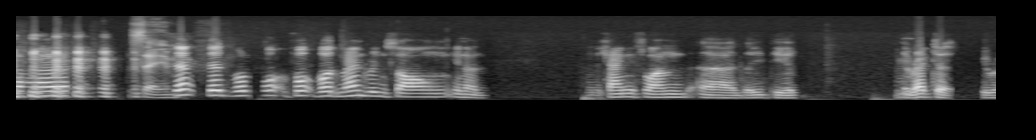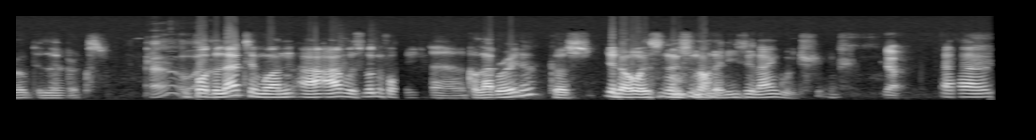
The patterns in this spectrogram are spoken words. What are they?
uh, Same. That, that, for, for, for, the Mandarin song, you know, the Chinese one, uh, the, the director he wrote the lyrics. Oh, for the Latin one, uh, I was looking for a collaborator because you know it's, it's not an easy language. Yeah. Uh,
